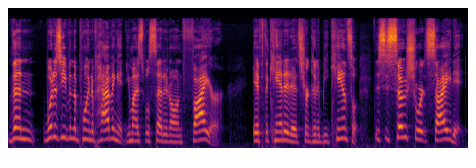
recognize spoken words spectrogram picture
then what is even the point of having it? You might as well set it on fire if the candidates are going to be canceled. This is so short sighted.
